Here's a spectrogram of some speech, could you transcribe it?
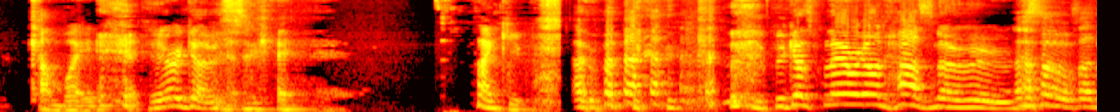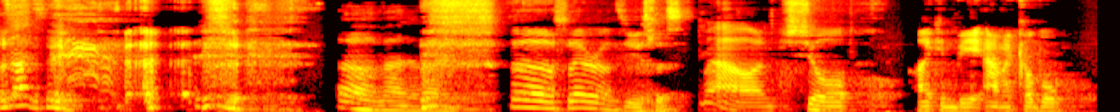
Can't wait. Here it goes. Okay. Thank you. because Flareon has no moves. Oh, fantastic. oh man, oh man. Oh, Flareon's useless. Well, I'm sure I can be amicable.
